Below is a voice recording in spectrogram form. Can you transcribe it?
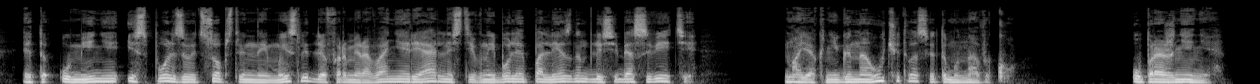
– это умение использовать собственные мысли для формирования реальности в наиболее полезном для себя свете. Моя книга научит вас этому навыку. Упражнение –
